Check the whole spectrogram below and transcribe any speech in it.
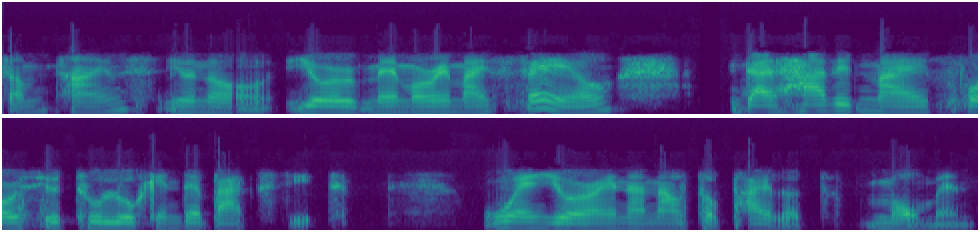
sometimes you know your memory might fail that habit might force you to look in the back seat when you're in an autopilot moment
